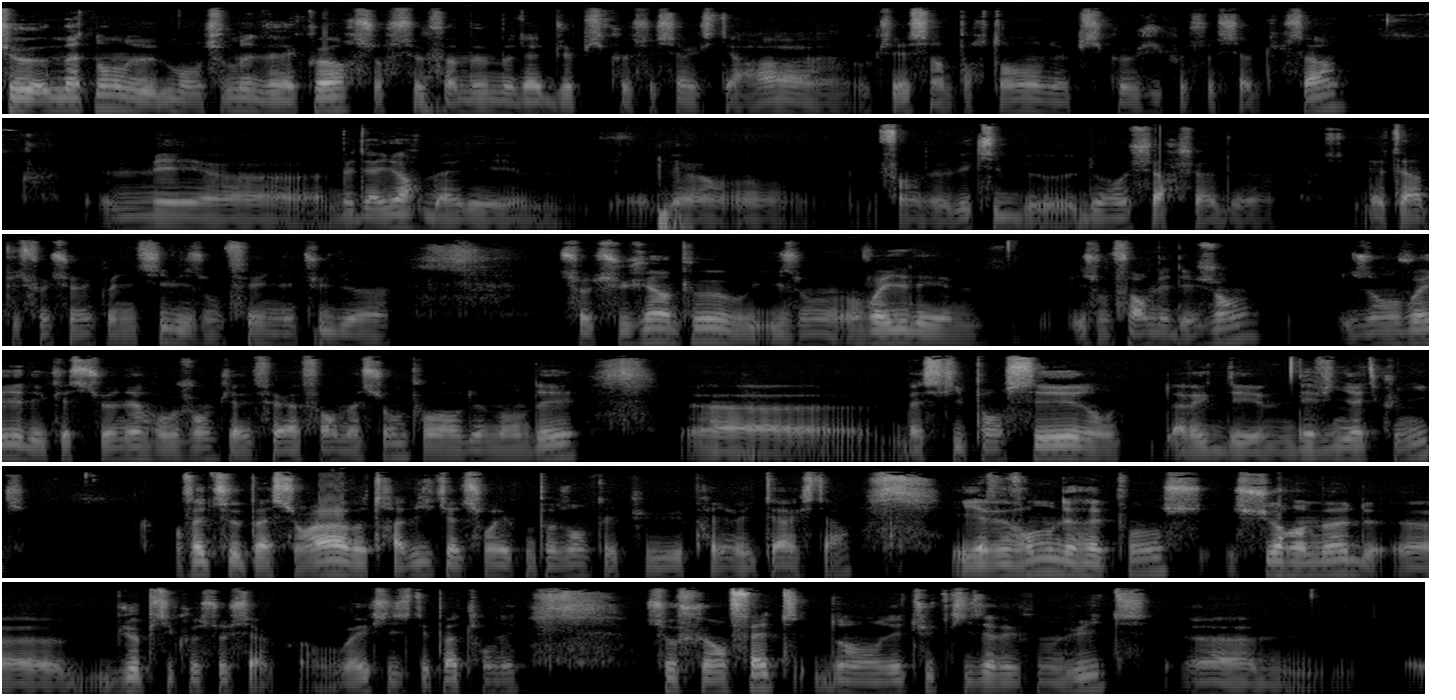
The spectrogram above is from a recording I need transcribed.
que maintenant, euh, bon, tout d'accord sur ce fameux modèle biopsychosocial, etc. Euh, ok, c'est important, le psychologique, le social, tout ça. Mais, euh, mais d'ailleurs, bah, l'équipe de, de, recherche de, la thérapie fonctionnelle cognitive, ils ont fait une étude sur le sujet un peu où ils ont envoyé les, ils ont formé des gens ils ont envoyé des questionnaires aux gens qui avaient fait la formation pour leur demander euh, bah, ce qu'ils pensaient avec des, vignettes cliniques. En fait, ce patient-là, à votre avis, quelles sont les composantes les plus prioritaires, etc. Et il y avait vraiment des réponses sur un mode euh, biopsychosocial. Quoi. On voyait qu'ils n'étaient pas tournés. Sauf qu'en fait, dans l'étude qu'ils avaient conduite, euh,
